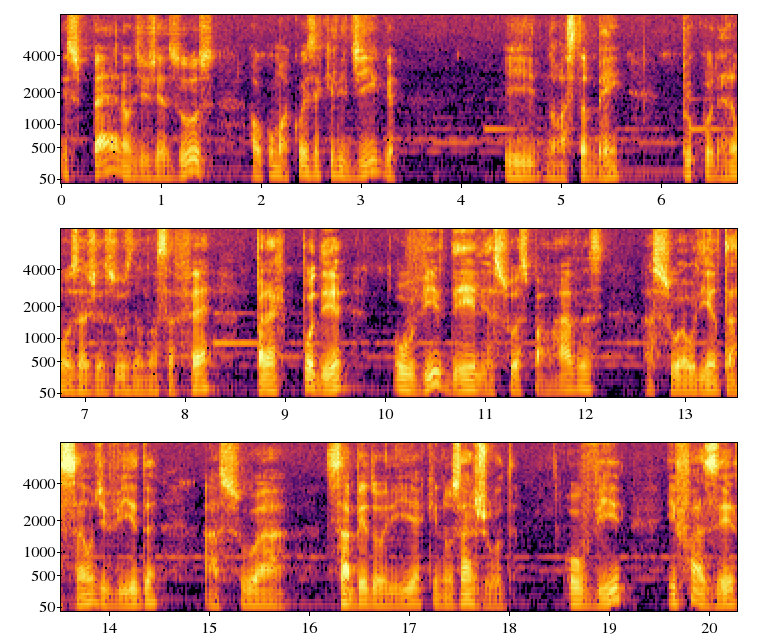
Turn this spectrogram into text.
esperam de Jesus alguma coisa que ele diga. E nós também procuramos a Jesus na nossa fé para poder ouvir dele as suas palavras, a sua orientação de vida, a sua sabedoria que nos ajuda. Ouvir e fazer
